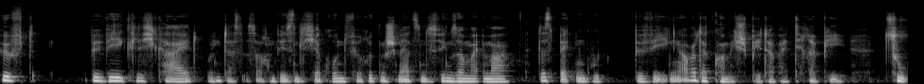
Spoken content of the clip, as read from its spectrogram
Hüftbeweglichkeit und das ist auch ein wesentlicher Grund für Rückenschmerzen. Deswegen soll man immer das Becken gut bewegen. Aber da komme ich später bei Therapie zu.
